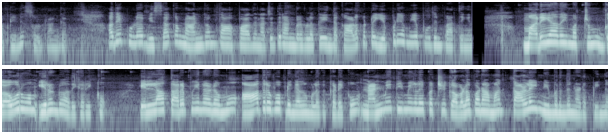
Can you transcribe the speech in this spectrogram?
அப்படின்னு சொல்கிறாங்க அதே போல் விசாகம் நான்காம் தா பாத நட்சத்திர நண்பர்களுக்கு இந்த காலகட்டம் எப்படி அமைய போகுதுன்னு பார்த்தீங்கன்னா மரியாதை மற்றும் கௌரவம் இரண்டும் அதிகரிக்கும். எல்லா தரப்பினரிடமும் ஆதரவு அப்படிங்கிறது உங்களுக்கு கிடைக்கும். நன்மை தீமைகளை பற்றி கவலைப்படாமல் தலை நிமிர்ந்து நடப்பீங்க.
